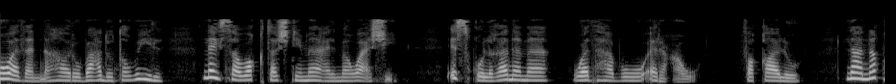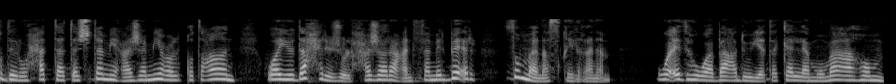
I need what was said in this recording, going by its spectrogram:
هو ذا النهار بعد طويل ليس وقت اجتماع المواشي. اسقوا الغنم واذهبوا ارعوا. فقالوا لا نقدر حتى تجتمع جميع القطعان ويدحرج الحجر عن فم البئر ثم نسقي الغنم. وإذ هو بعد يتكلم معهم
